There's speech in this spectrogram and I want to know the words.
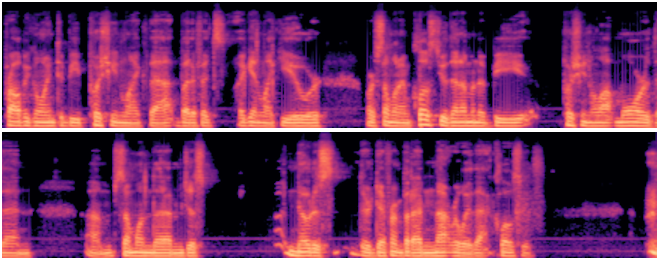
probably going to be pushing like that. But if it's again like you or or someone I'm close to, then I'm going to be pushing a lot more than um, someone that I'm just notice they're different, but I'm not really that close with.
